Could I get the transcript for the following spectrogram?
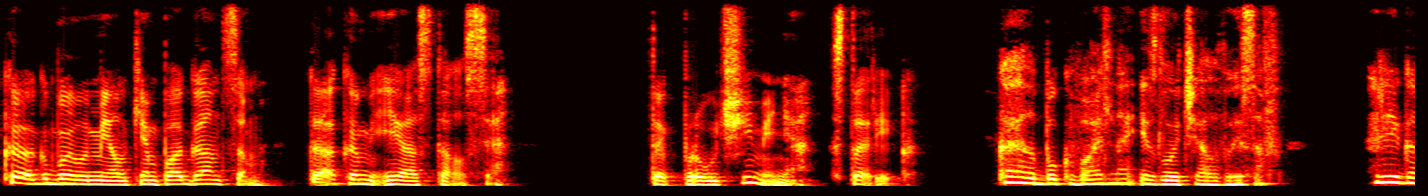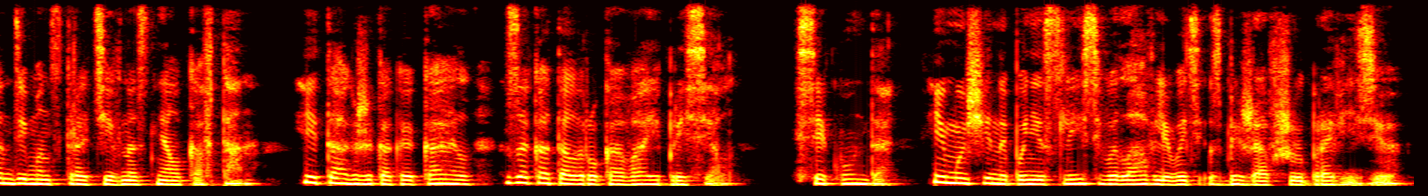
«Как был мелким поганцем, так им и остался». «Так проучи меня, старик». Кайл буквально излучал вызов. Риган демонстративно снял кафтан и так же, как и Кайл, закатал рукава и присел. Секунда, и мужчины понеслись вылавливать сбежавшую провизию.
